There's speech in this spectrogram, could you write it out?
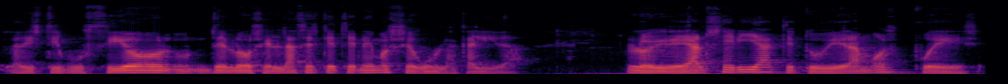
la distribución de los enlaces que tenemos según la calidad. Lo ideal sería que tuviéramos, pues,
